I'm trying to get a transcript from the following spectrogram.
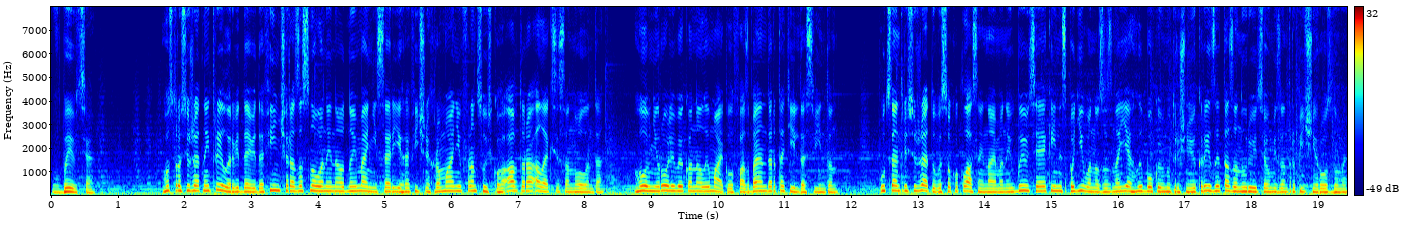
Вбивця Гостросюжетний трилер від Девіда Фінчера заснований на одноіменній серії графічних романів французького автора Алексіса Нолента. Головні ролі виконали Майкл Фасбендер та Тільда Свінтон. У центрі сюжету висококласний найманий вбивця, який несподівано зазнає глибокої внутрішньої кризи та занурюється у мізантропічні роздуми.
